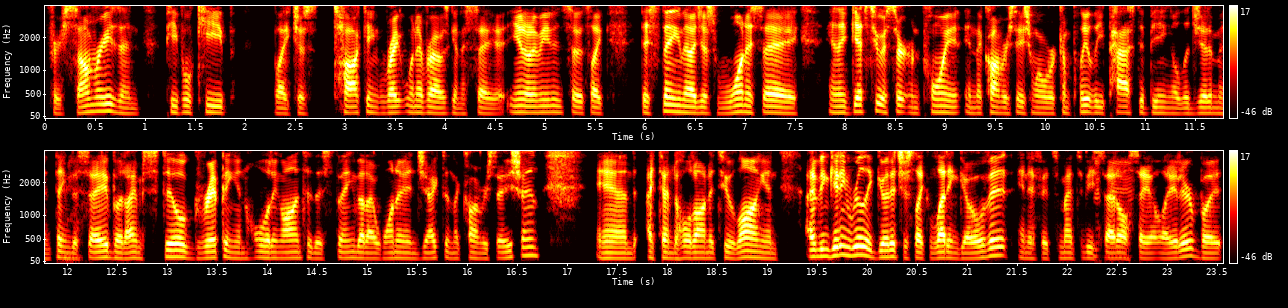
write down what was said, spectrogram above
for some reason people keep like just talking right whenever I was going to say it. You know what I mean? And so it's like this thing that I just want to say, and it gets to a certain point in the conversation where we're completely past it being a legitimate thing to mm-hmm. say, but I'm still gripping and holding on to this thing that I want to inject in the conversation. And I tend to hold on to too long. And I've been getting really good at just like letting go of it. And if it's meant to be said, I'll mm-hmm. say it later. But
